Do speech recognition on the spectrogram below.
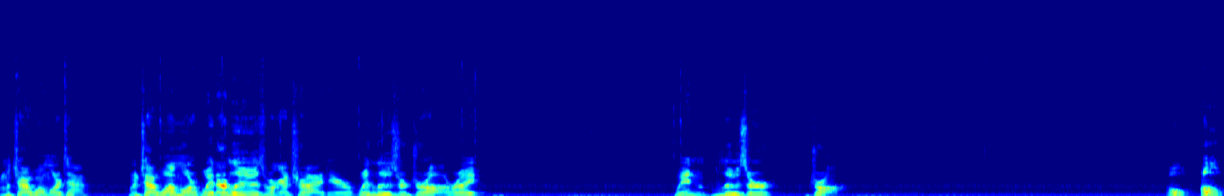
I'm to try one more time. I'm to try one more. Win or lose, we're to try it here. Win, lose, or draw, right? Win, loser, draw. Oh, oh.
